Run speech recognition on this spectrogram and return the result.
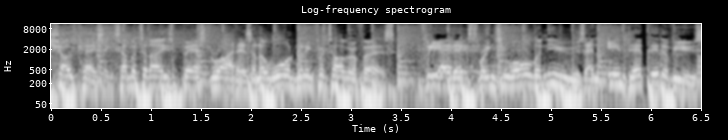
Showcasing some of today's best writers and award winning photographers, V8X brings you all the news and in depth interviews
